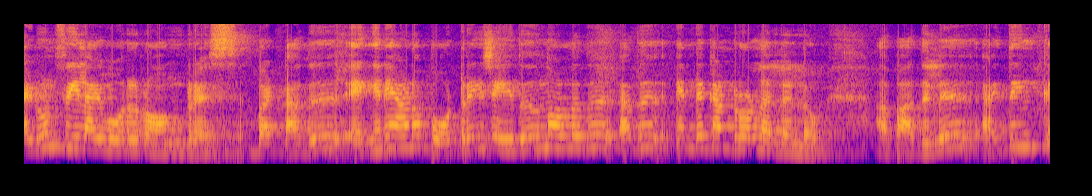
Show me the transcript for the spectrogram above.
I don't feel I wore a wrong dress but അത് എങ്ങനെയാണോ പോർട്രേ ചെയ്തതെന്നുള്ളത് അത് എന്റെ കൺട്രോളിലല്ലല്ലോ അപ്പോൾ അതിൽ ഐ തിങ്ക്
